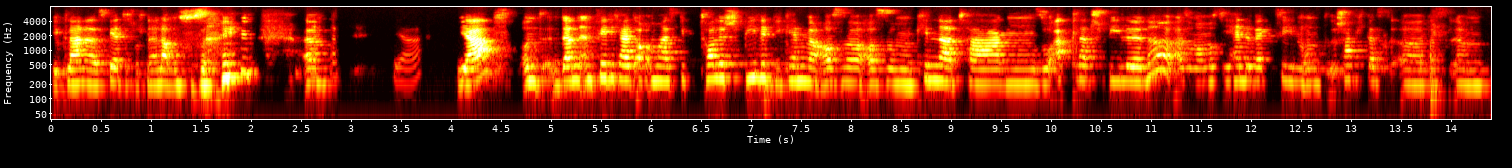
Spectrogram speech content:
Je kleiner das Pferd, desto schneller muss es sein. ähm, ja. Ja, und dann empfehle ich halt auch immer, es gibt tolle Spiele, die kennen wir aus, aus so Kindertagen, so Abklatschspiele, ne? Also man muss die Hände wegziehen und schaffe ich das, äh, das ähm,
